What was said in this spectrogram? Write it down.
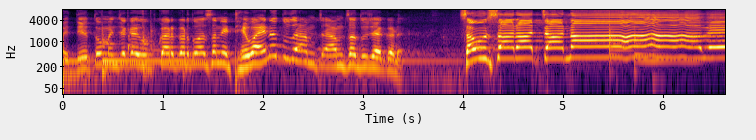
अबे देतो म्हणजे काही उपकार करतो असं नाही. ठेवाय ना तुझा आमचा आमचा तुझ्याकडं. संसाराच्या नावे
